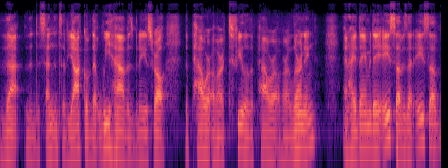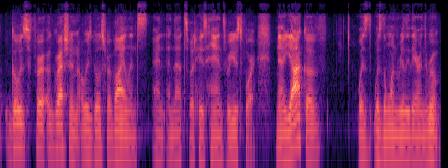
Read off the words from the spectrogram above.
that the descendants of Yaakov, that we have as Bnei Yisrael, the power of our tefillah, the power of our learning. And Hayadayim Esav is that Esav goes for aggression, always goes for violence, and, and that's what his hands were used for. Now Yaakov was was the one really there in the room.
